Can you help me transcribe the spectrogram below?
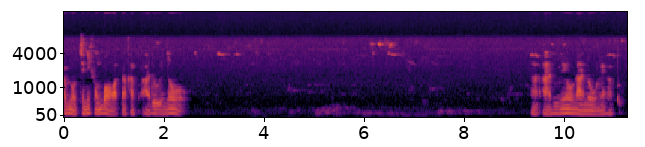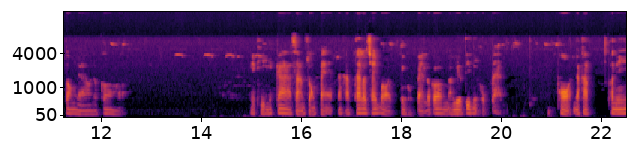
กำหนดชนิดของบอร์ดนะครับ Arduino อา Arduino Nano นะครับ ถูกต้องแล้วแล้วก็ AT Mega 328นะครับ ถ้าเราใช้บอร์ด168แล้วก็มาเลือกที่168พอร์ตนะครับ ตอนนี้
